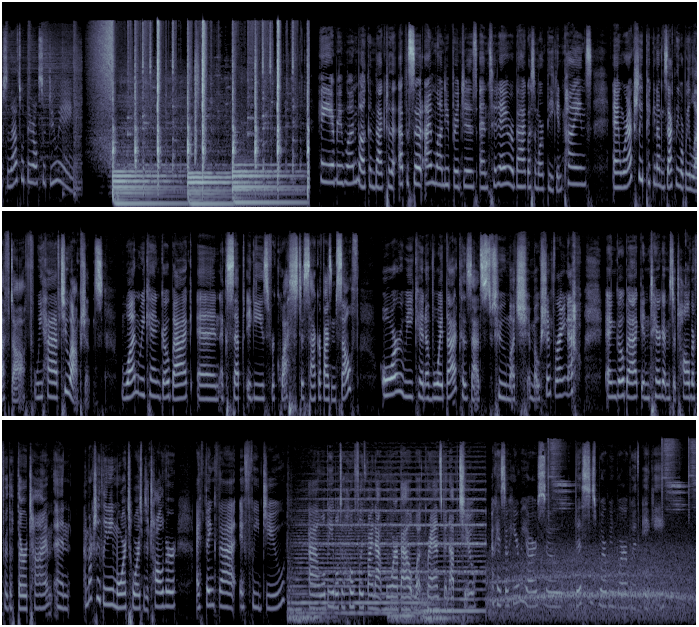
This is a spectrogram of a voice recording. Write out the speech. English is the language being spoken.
So that's what they're also doing. Hey everyone, welcome back to the episode. I'm Londi Bridges, and today we're back with some more Beacon Pines, and we're actually picking up exactly where we left off. We have two options. One, we can go back and accept Iggy's request to sacrifice himself, or we can avoid that because that's too much emotion for right now, and go back and interrogate Mr. Tolliver for the third time. And I'm actually leaning more towards Mr. Tolliver. I think that if we do, uh, we'll be able to hopefully find out more about what Gran's been up to. Okay, so here we are. So this is where we were with Iggy.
